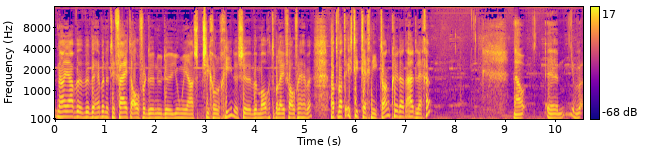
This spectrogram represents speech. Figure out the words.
nou ja, we, we- hebben het in feite over de, nu de Jungiaanse psychologie, dus eh, we mogen het er wel even over hebben. Wat, wat is die techniek dan? Kun je dat uitleggen? Nou, ehm, wa-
